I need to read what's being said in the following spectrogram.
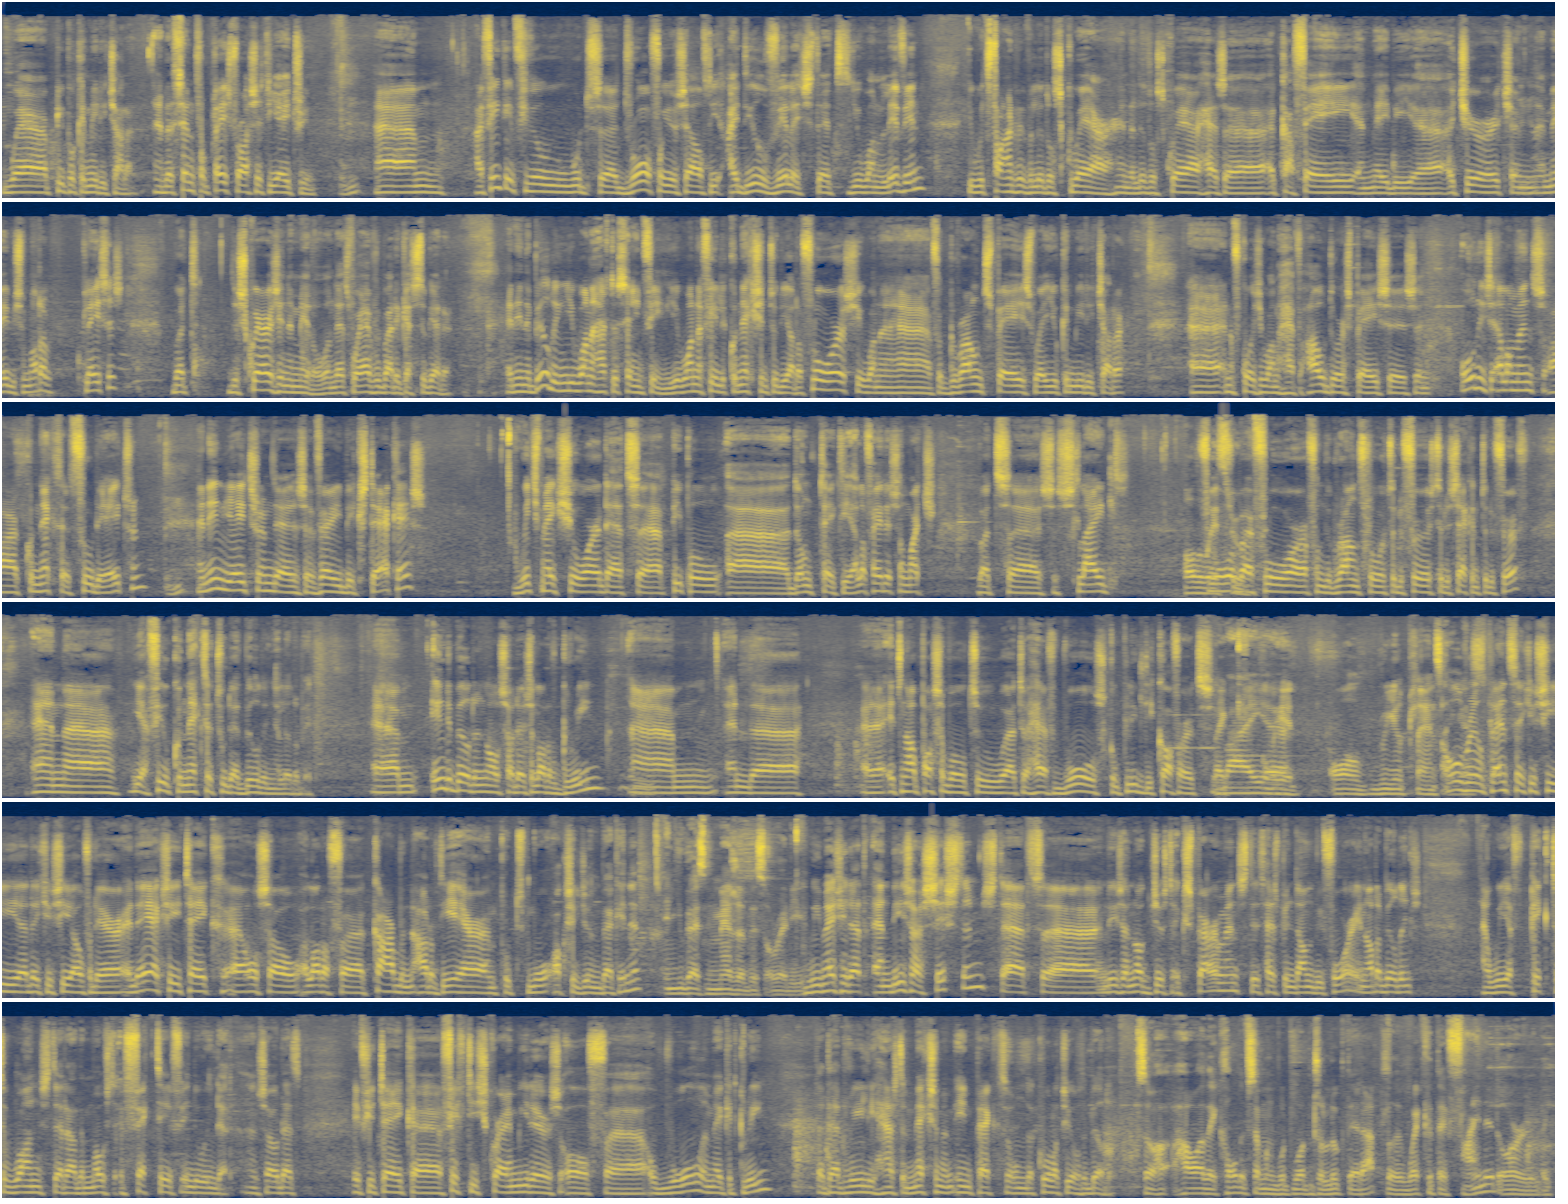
where people can meet each other. And the central place for us is the atrium. Mm-hmm. Um, I think if you would uh, draw for yourself the ideal village that you want to live in, you would start with a little square, and the little square has a, a cafe and maybe a, uh, a church and, and maybe some other places. But the square is in the middle, and that's where everybody gets together. And in a building, you want to have the same thing. You want to feel a connection to the other floors. You want to have a ground space where you can meet each other. Uh, and of course, you want to have outdoor spaces. And all these elements are connected through the atrium. Mm-hmm. And in the atrium, there's a very big staircase, which makes sure that uh, people uh, don't take the elevator so much, but uh, slide all the floor way through. by floor from the ground floor to the first, to the second, to the first and uh, yeah, feel connected to that building a little bit. Um, in the building also, there's a lot of green, um, and uh, uh, it's now possible to uh, to have walls completely covered like by uh, all real plants. all real plants that you see uh, that you see over there, and they actually take also a lot of carbon out of the air and put more oxygen back in it. And you guys measure this already? We measure that, and these are systems that these are not just experiments. This has been done before in other buildings. And we have picked the ones that are the most effective in doing that. And so that if you take uh, 50 square meters of, uh, of wall and make it green, that that really has the maximum impact on the quality of the building. So how are they called? If someone would want to look that up, where could they find it, or like?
